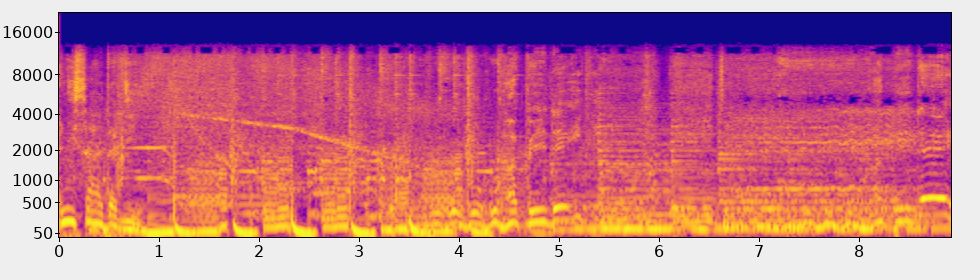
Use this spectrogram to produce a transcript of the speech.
Anissa Haddadi. happy day. Happy day.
